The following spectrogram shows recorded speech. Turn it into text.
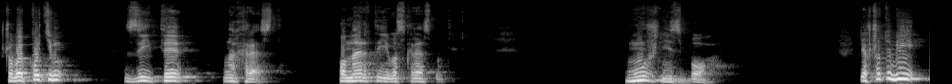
щоб потім зійти на хрест, померти і воскреснути. Мужність Бога. Якщо тобі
